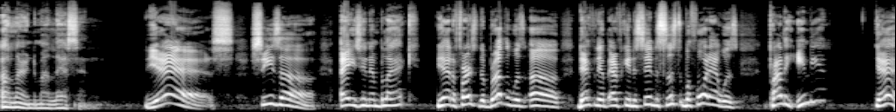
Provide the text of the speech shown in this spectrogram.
I learned my lesson. Yes, she's uh Asian and black. Yeah, the first the brother was uh definitely of African descent. The sister before that was probably Indian. Yeah,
